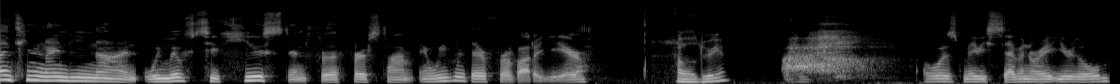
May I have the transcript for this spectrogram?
1999, we moved to Houston for the first time, and we were there for about a year. How old were you? Ah, I was maybe seven or eight years old.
